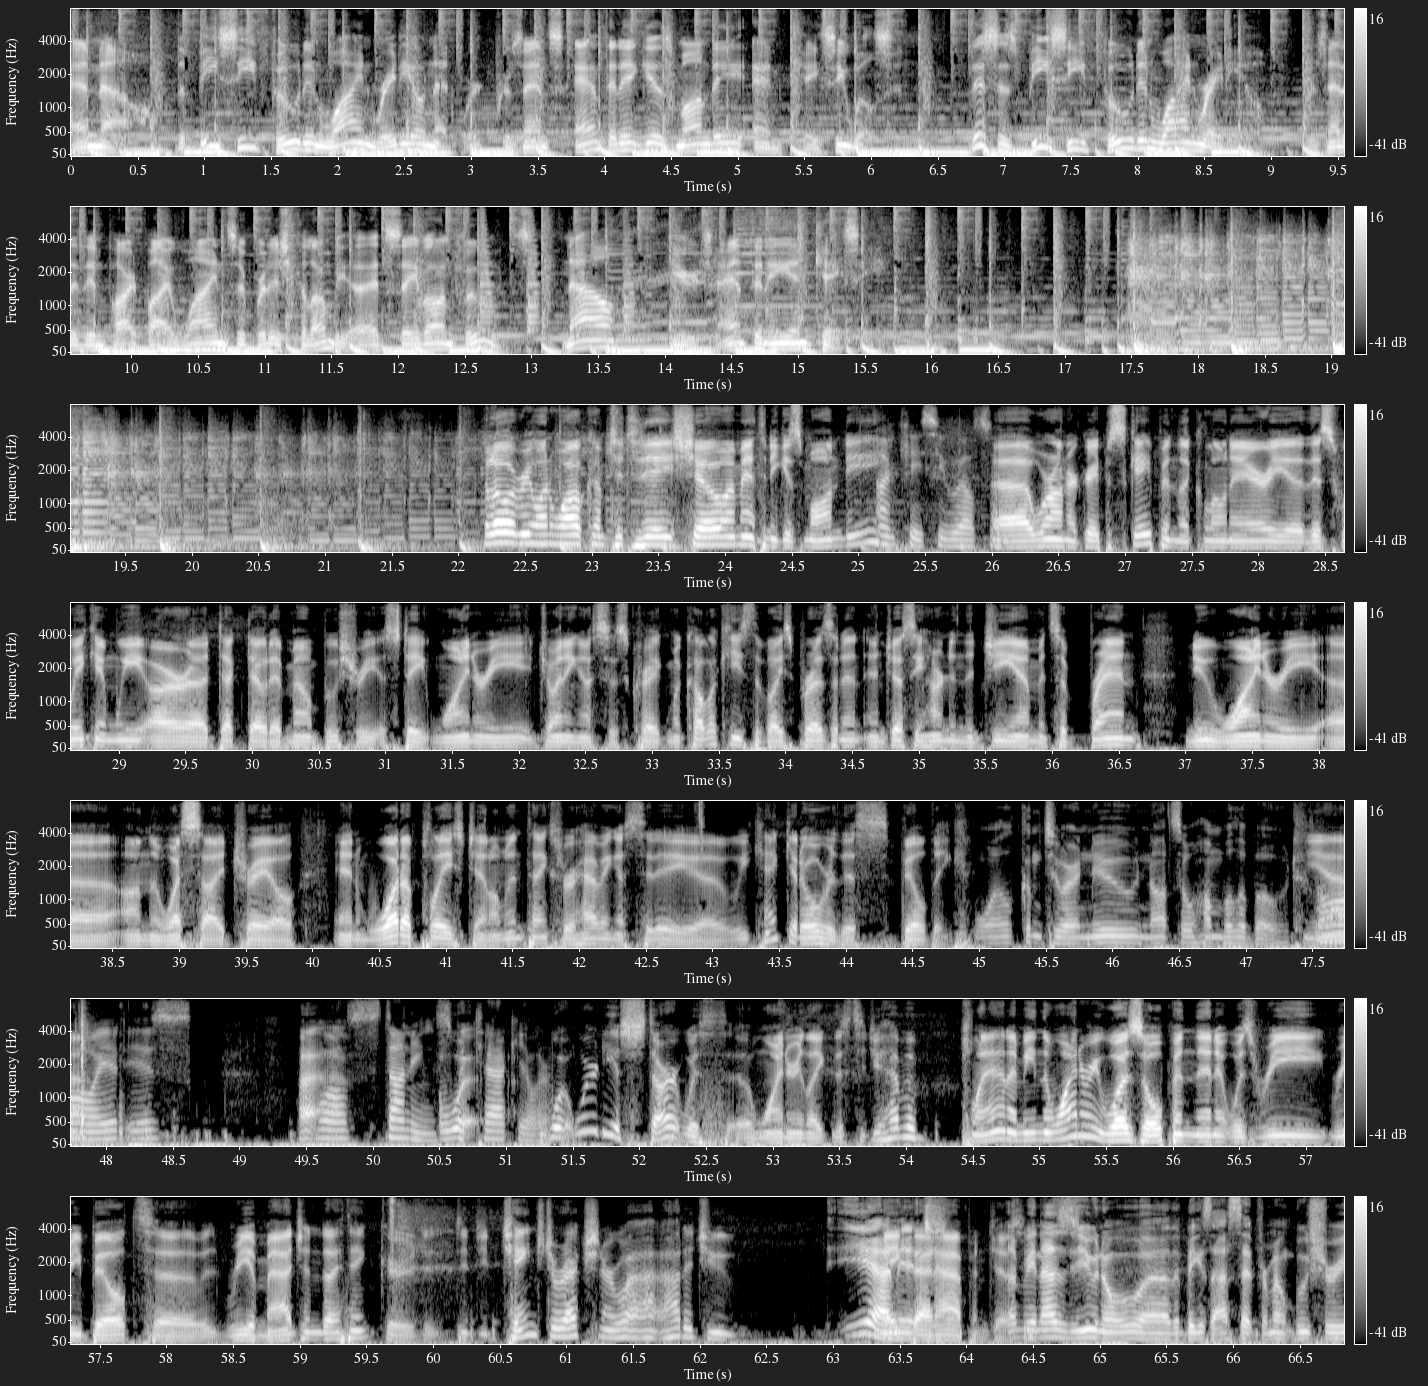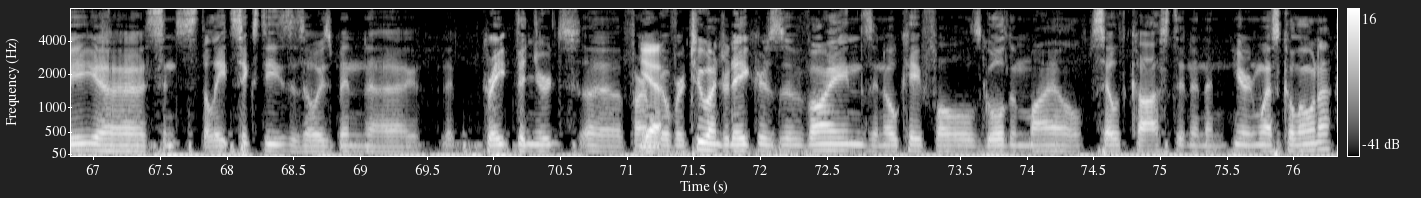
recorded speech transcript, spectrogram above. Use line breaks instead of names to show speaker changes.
And now, the BC Food and Wine Radio Network presents Anthony Gismondi and Casey Wilson. This is BC Food and Wine Radio, presented in part by Wines of British Columbia at Save On Foods. Now, here's Anthony and Casey.
Hello, everyone. Welcome to today's show. I'm Anthony Gismondi.
I'm Casey Wilson.
Uh, we're on our Grape Escape in the Kelowna area this week, and we are uh, decked out at Mount Boucherie Estate Winery. Joining us is Craig McCulloch. He's the vice president, and Jesse Harnden, the GM. It's a brand new winery uh, on the West Side Trail, and what a place, gentlemen! Thanks for having us today. Uh, we can't get over this building.
Welcome to our new, not so humble abode.
Yeah.
Oh, it is well stunning, spectacular.
Wh- where do you start with a winery like this? Did you have a plan? I mean, the winery was open, then it was re rebuilt, uh, reimagined, I think, or did, did you change direction, or how did you
Yeah,
make
I mean,
that happen, Jesse?
I mean, as you know, uh, the biggest asset for Mount Boucherie uh, since the late '60s has always been uh, great vineyards, uh, farmed
Yeah.
over 200 acres of vines in OK Falls, Golden Mile, South Cawston, and then here in West Kelowna.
